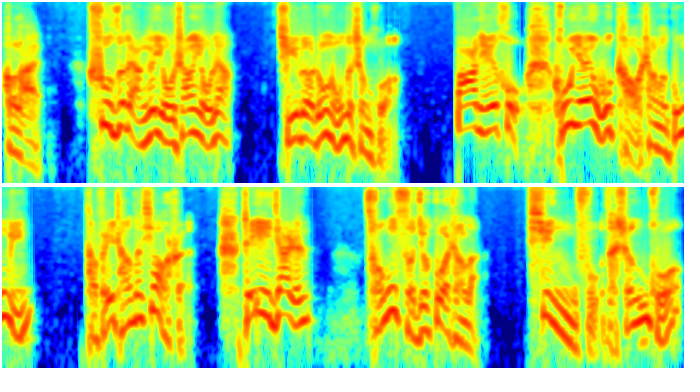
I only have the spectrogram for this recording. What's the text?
后来，父子两个有商有量，其乐融融的生活。八年后，胡延武考上了功名，他非常的孝顺，这一家人从此就过上了幸福的生活。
